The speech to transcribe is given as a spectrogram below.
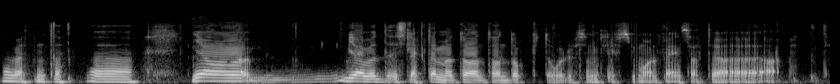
jag vet inte. Uh, jag, jag har släppt det med att ta, ta en doktor som ett livsmål för jag insåg att jag, jag vet inte.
